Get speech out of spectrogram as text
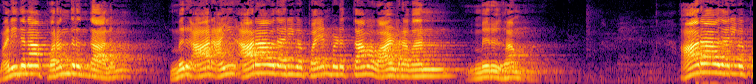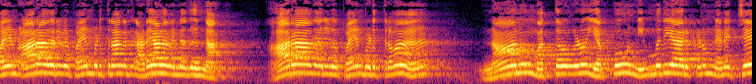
மனிதனா பிறந்திருந்தாலும் ஆறாவது அறிவை பயன்படுத்தாம வாழ்றவன் மிருகம். ஆறாவது அறிவை பயன் ஆறாவது அறிவை பயன்படுத்துறாங்கிறதுக்கு அடையாளம் என்னதுன்னா ஆறாவது அறிவை பயன்படுத்துறவன் நானும் மற்றவங்களும் எப்பவும் நிம்மதியா இருக்கணும் நினைச்சே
